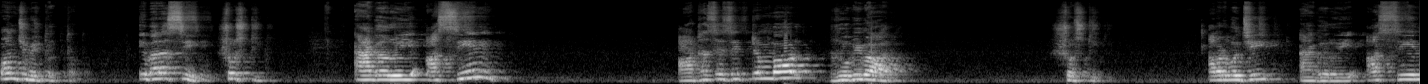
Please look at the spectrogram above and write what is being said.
পঞ্চমীর তত্ত্ব এবার আসছি ষষ্ঠী। এগারোই আশ্বিন, আঠাশে সেপ্টেম্বর, রবিবার ষষ্ঠী। আবার বলছি এগারোই আশ্বিন,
